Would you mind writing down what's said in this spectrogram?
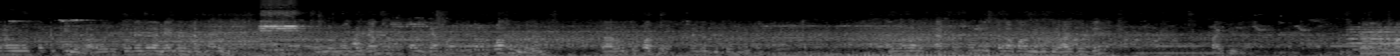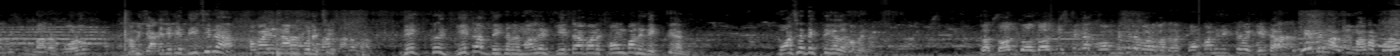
আমি ওর সাথে কিনে নেব। আমি তোদের জায়গায় নেই তো এটা করি তোর বলতে দেখো তাহলে দেখো যেটা আমার পছন্দ হয় তা আমি কত? সেটা দুশো কুড়ি টাকা। আমি বললাম একশো চল্লিশ টাকা পাবি যদি হয়তো দে পাইয়ে যা। কারাগারের মালিক পরও আমি যাকে যাকে দিয়েছি না সবাই নাম করেছে। ভালো মাল দেখতে গেট আপ দেখতে হবে মালের গেট আপ আর কোম্পানি দেখতে হবে। পয়সা দেখতে গেলে হবে না। দশ দশ বিশ টাকা কম বেশিটা বড় কথা না কোম্পানি দেখতে হবে গেট আপ গেটে মাল তুমি মালটা পড়ো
